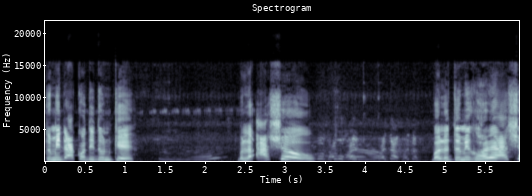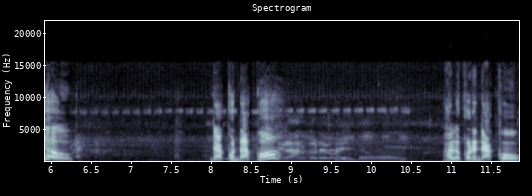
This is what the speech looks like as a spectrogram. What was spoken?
তুমি ডাকো দিদুনকে। বলো, আসো। বলো, তুমি ঘরে আসো। ডাকো ডাকো। ভালো করে ডাকো।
